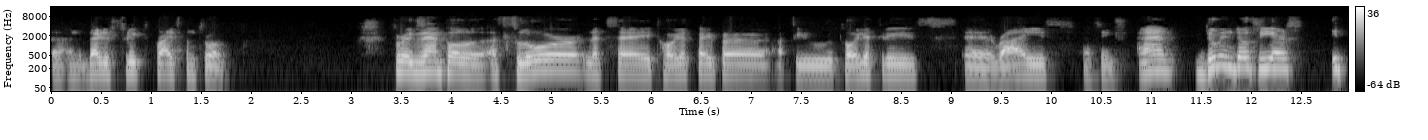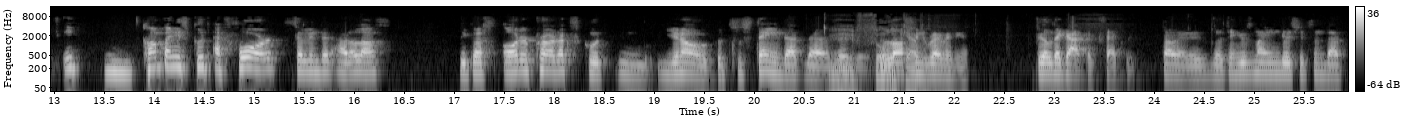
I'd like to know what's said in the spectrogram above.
and very strict price control for example, a flour, let's say toilet paper, a few toiletries, uh, rice, and things. And during those years, it, it, companies could afford selling that at a loss because other products could, you know, could sustain that the, Yeah, the, the, loss in revenue, fill the gap exactly. Sorry, the thing is my English isn't that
